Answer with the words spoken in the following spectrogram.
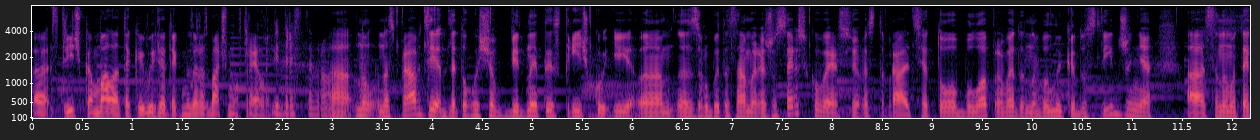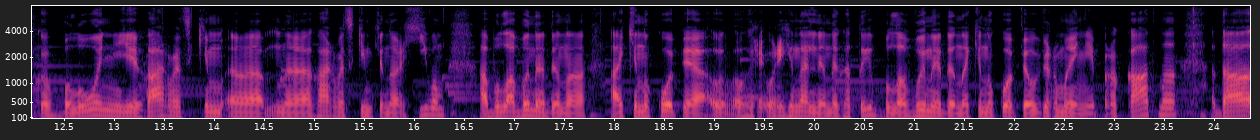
е, стрічка мала такий вигляд, як ми зараз бачимо в трейлері. відреставровано. Ну насправді для того, щоб віднайти стрічку і е, зробити саме режисерську версію реставрації, то було проведено велике дослідження е, синематекою в Болонії, гарвардським е, м, е, гарвардським кіноархівом. А була винайдена а, кінокопія о- ор- оригінальний негатив. Була винайдена кінокопія у Вірменії прокатна. Да,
